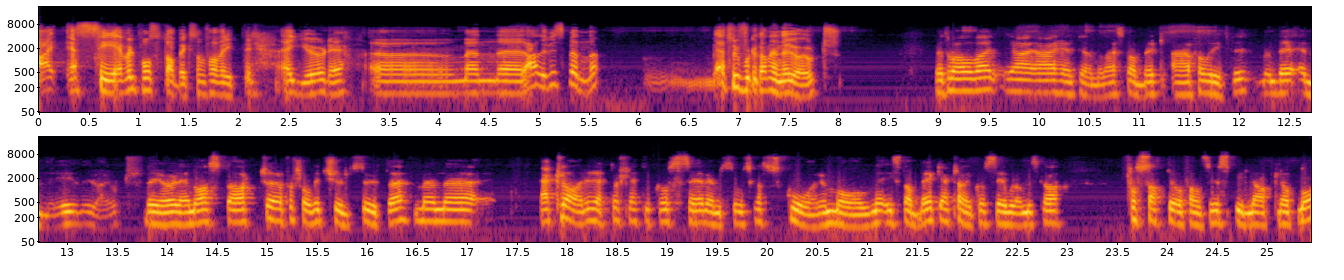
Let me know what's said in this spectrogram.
Nei, jeg ser vel på Stabæk som favoritter. Jeg gjør det. Eh, men eh, ja, det blir spennende. Jeg tror fort det kan ende uavgjort. Vet du hva, Alvar? Jeg er helt enig med deg. Stabæk er favoritter, men det ender i uavgjort. Det gjør det. Nå har Start eh, for så vidt Schulze ute, men eh, jeg klarer rett og slett ikke å se hvem som skal skåre målene i Stabæk. Jeg klarer ikke å se hvordan de skal få satt det offensive spillet akkurat nå.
